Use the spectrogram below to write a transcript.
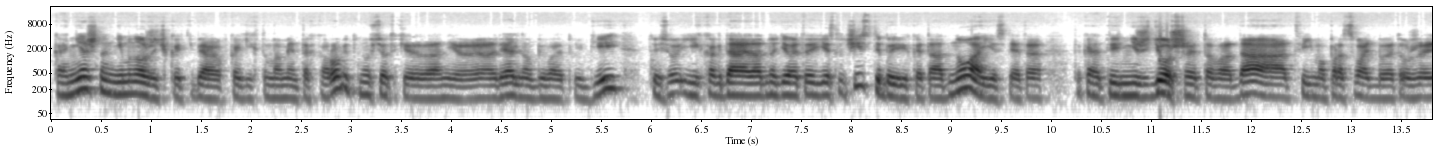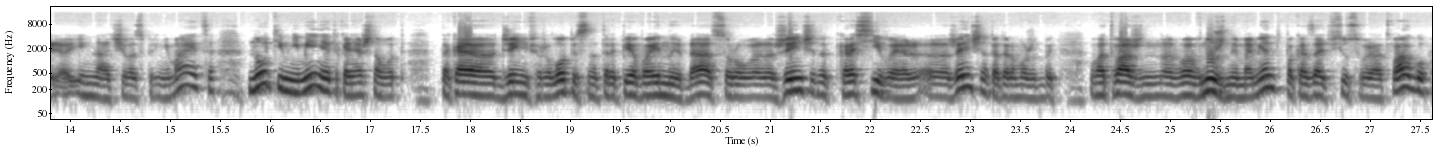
конечно, немножечко тебя в каких-то моментах коробит, но все-таки они реально убивают людей. То есть, и когда одно дело, это если чистый боевик, это одно, а если это такая, ты не ждешь этого, да, от фильма про свадьбу это уже иначе воспринимается. Но, тем не менее, это, конечно, вот такая Дженнифер Лопес на тропе войны, да, суровая женщина, красивая э, женщина, которая может быть в, отважен, в нужный момент показать всю свою отвагу,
